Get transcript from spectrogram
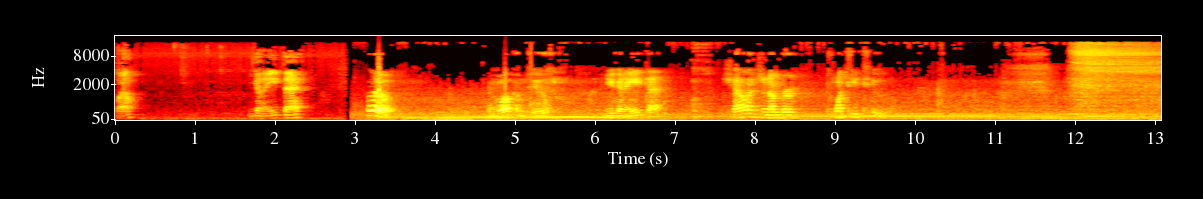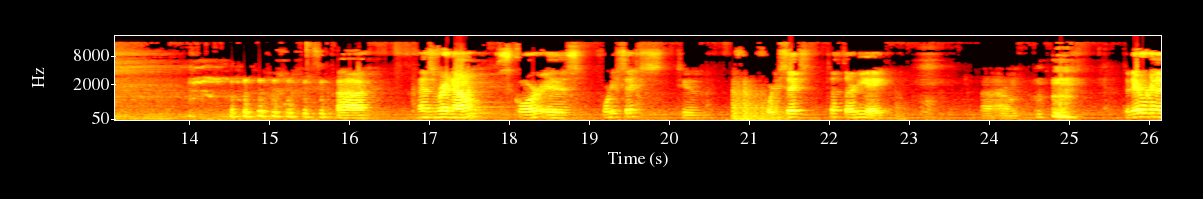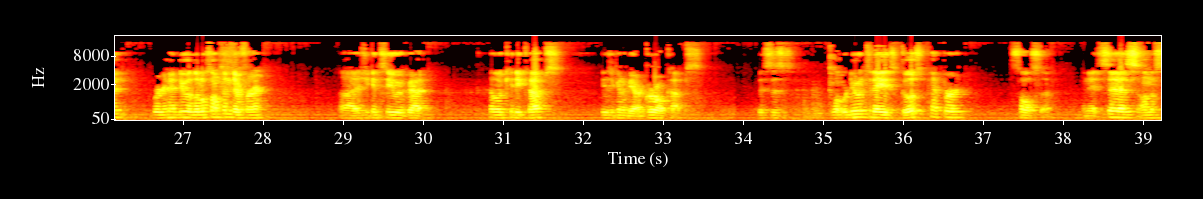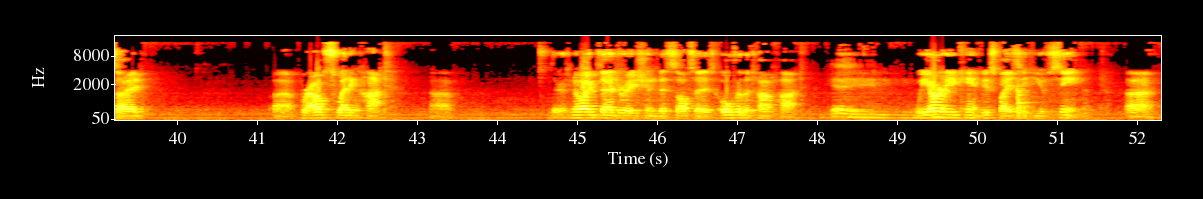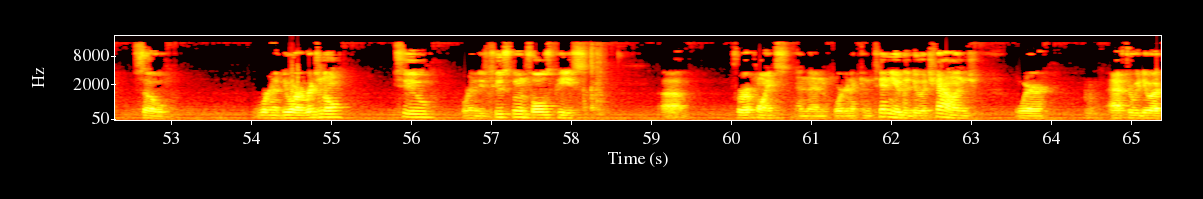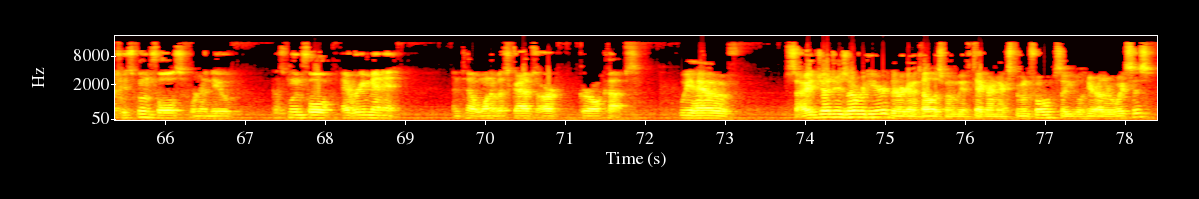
Well, you gonna eat that? Hello, and welcome to You Gonna Eat That? Challenge number 22. uh, as of right now, score is 46 to 46 to 38. Um, today we're gonna we're gonna do a little something different. Uh, as you can see, we've got Hello Kitty cups. These are going to be our girl cups. This is what we're doing today is ghost pepper salsa, and it says on the side, uh, "brow sweating hot." Uh, there's no exaggeration. This salsa is over the top hot. Yay. We already can't do spicy. You've seen, uh, so we're going to do our original two. We're going to do two spoonfuls piece uh, for our points, and then we're going to continue to do a challenge where after we do our two spoonfuls, we're going to do a spoonful every minute until one of us grabs our girl cups. We have side judges over here that are going to tell us when we have to take our next spoonful, so you will hear other voices.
